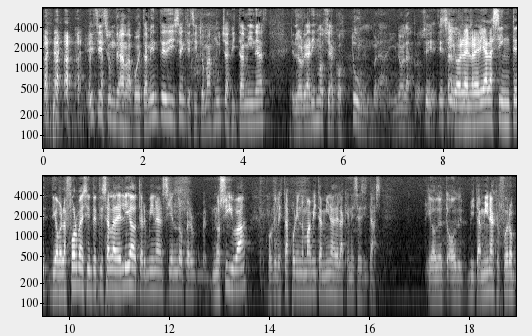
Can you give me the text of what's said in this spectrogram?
Ese es un drama, porque también te dicen que si tomas muchas vitaminas, el organismo se acostumbra y no las procesa. Es Sí, o la- en realidad la, digamos, la forma de sintetizarla del hígado termina siendo per- nociva porque le estás poniendo más vitaminas de las que necesitas. O de, o de vitaminas que fueron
